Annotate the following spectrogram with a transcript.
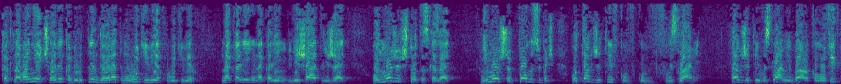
Как на войне человека берут плен, говорят ему руки вверх, руки вверх, на колени, на колени, лежать, лежать. Он может что-то сказать? Не может полностью. Вот так же ты в, в, в исламе. Так же ты в исламе, баракалуфик,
